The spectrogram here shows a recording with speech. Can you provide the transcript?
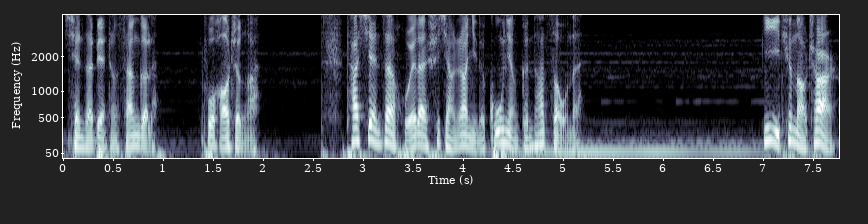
现在变成三个了，不好整啊。”他现在回来是想让你的姑娘跟他走呢。你一听到这儿，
